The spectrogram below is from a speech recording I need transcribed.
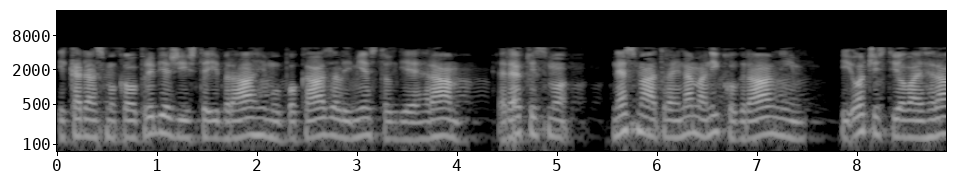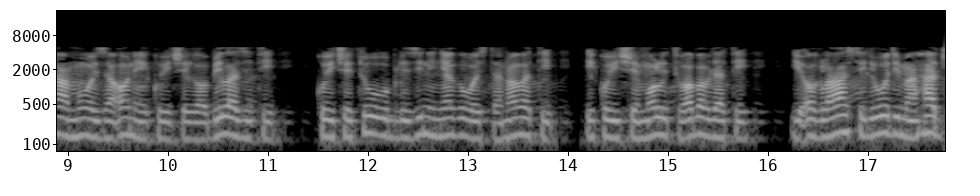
i kada smo kao pribježište Ibrahimu pokazali mjesto gdje je hram, rekli smo, ne smatraj nama nikog ravnim i očisti ovaj hram moj za one koji će ga obilaziti, koji će tu u blizini njegovoj stanovati i koji će molitvu obavljati i oglasi ljudima hađ,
